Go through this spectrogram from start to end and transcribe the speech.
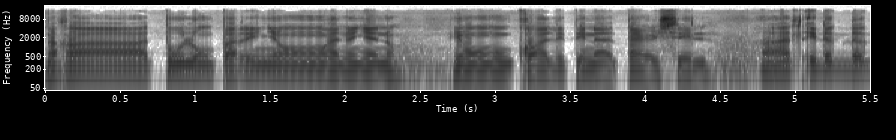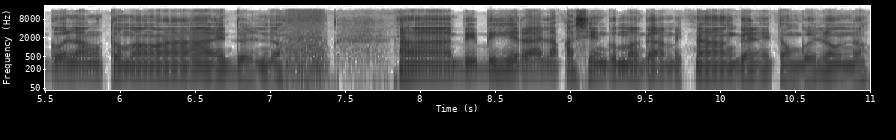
nakatulong pa rin yung ano niya, no. Yung quality na tire seal. At idagdag ko lang to mga idol, no. Ah, bibihira lang kasi gumagamit ng ganitong gulong, no.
